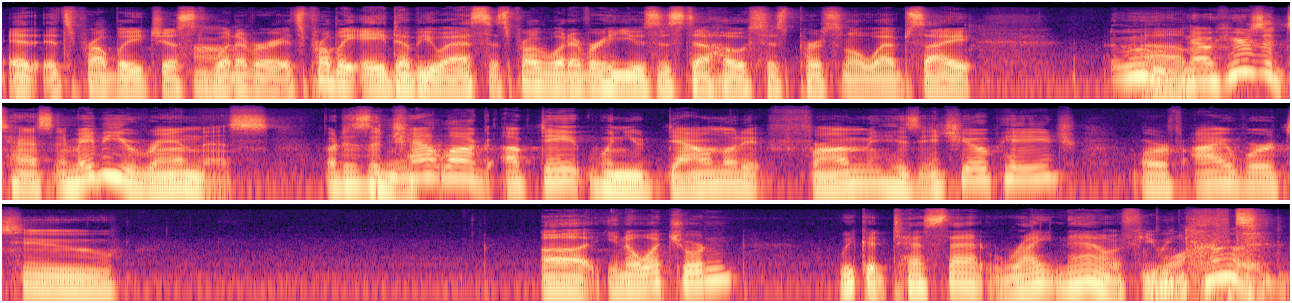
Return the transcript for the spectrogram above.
it, it's probably just whatever. It's probably AWS. It's probably whatever he uses to host his personal website. Ooh, Um, now here's a test, and maybe you ran this, but does the Mm-hmm. chat log update when you download it from his itch.io page, or if I were to? Uh, you know what, Jordan? We could test that right now if you We want. could,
